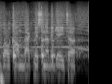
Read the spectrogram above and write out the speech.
Welcome back, Mr. Navigator.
